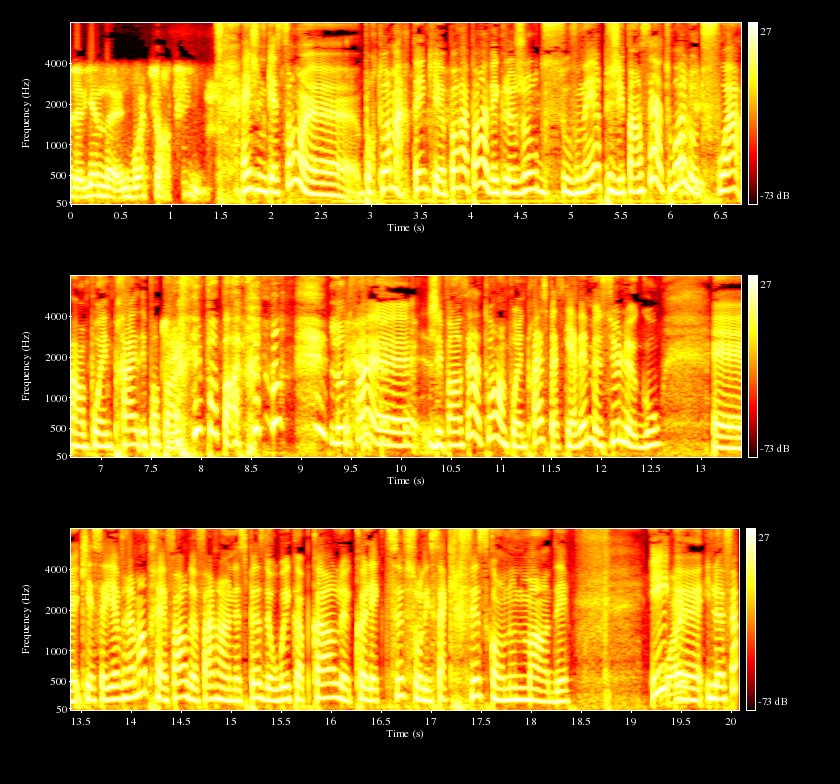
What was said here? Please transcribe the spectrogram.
ça devienne une voie de sortie. Hey, j'ai une question euh, pour toi, Martin, qui n'a pas rapport avec le jour du souvenir. Puis j'ai pensé à toi l'autre fois en point de presse. Et pas peur, pas peur. l'autre fois, euh, j'ai pensé à toi en point de presse parce qu'il y avait Monsieur Legault euh, qui essayait vraiment très fort de faire un espèce de wake-up call collectif sur les sacrifices qu'on nous demandait. Et euh, il a fait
